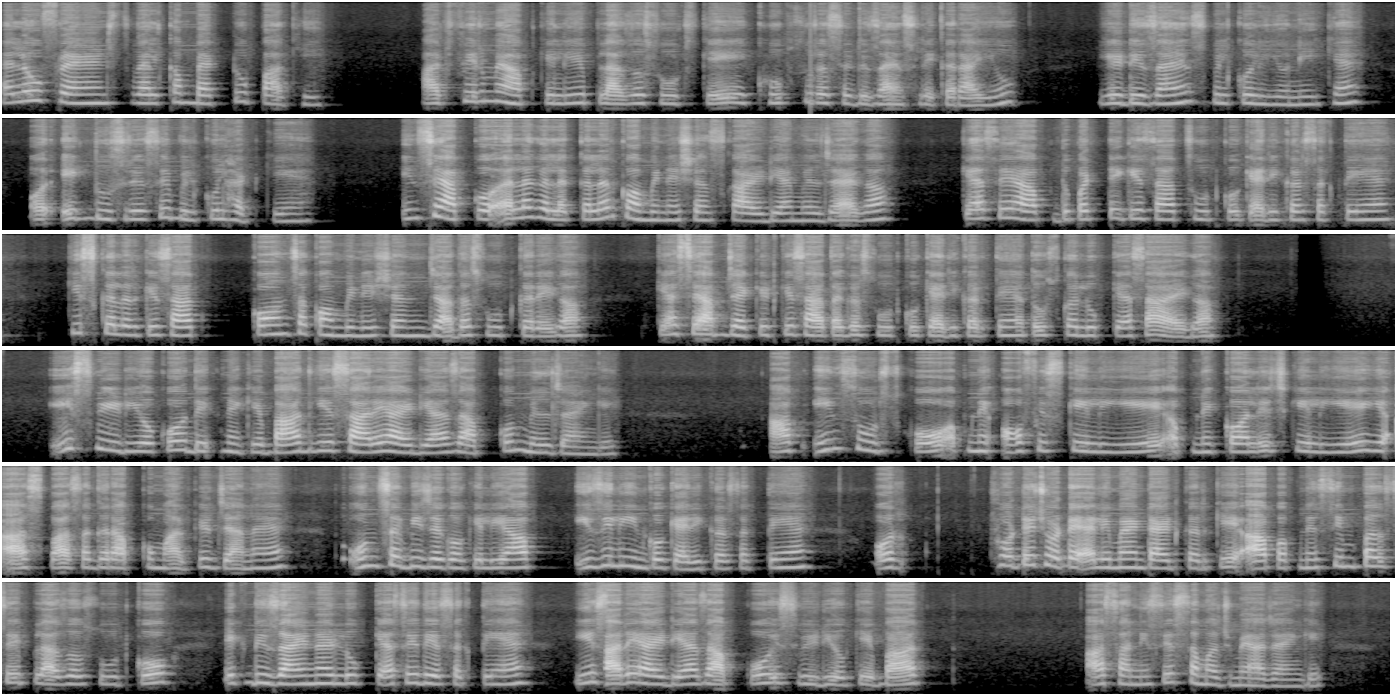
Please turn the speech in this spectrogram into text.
Hello friends, welcome back to Pakhi आज फिर मैं आपके लिए प्लाज़ो सूट्स के एक खूबसूरत से डिज़ाइंस लेकर आई हूँ। ये डिज़ाइंस बिल्कुल यूनिक हैं और एक दूसरे से बिल्कुल हटके हैं। इनसे आपको अलग अलग कलर कॉम्बिनेशंस का आइडिया मिल जाएगा। कैसे आप दुपट्टे के साथ सूट को कैरी कर सकते हैं, किस कलर के साथ कौन सा कॉम्बिनेशन ज़्यादा सूट करेगा, कैसे आप जैकेट के साथ अगर सूट को कैरी करते हैं तो उसका लुक कैसा आएगा इस वीडियो को देखने के बाद ये सारे आइडियाज़ आपको मिल जाएँगे। आप इन सूट्स को अपने ऑफ़िस के लिए, अपने कॉलेज के लिए या आसपास अगर आपको मार्केट जाना है तो उन सभी जगहों के लिए आप इजीली इनको कैरी कर सकते हैं और छोटे छोटे एलिमेंट ऐड करके आप अपने सिंपल से प्लाजो सूट को एक डिज़ाइनर लुक कैसे दे सकते हैं, ये सारे आइडियाज़ आपको इस वीडियो के बाद आसानी से समझ में आ जाएँगे।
